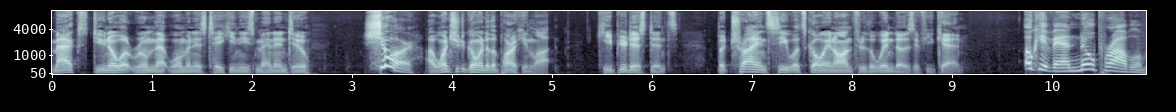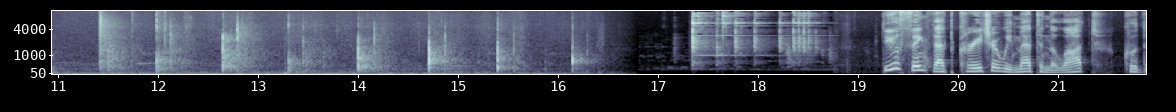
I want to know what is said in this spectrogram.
Max, do you know what room that woman is taking these men into? Sure. I want you to go into the parking lot. Keep your distance, but try and see what's going on through the windows if you can. Okay, Van, no problem. Do you think that creature we met in the lot could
